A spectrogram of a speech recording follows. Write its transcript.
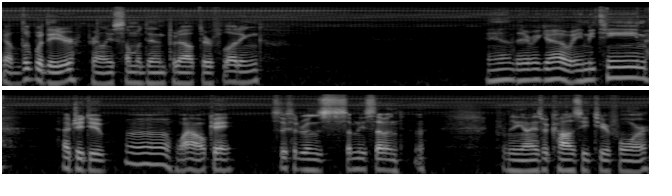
Got liquidator. Apparently, someone didn't put out their flooding. And there we go. Amy team. How'd you do? Oh, wow. Okay, 677 from the Isokaze tier four.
